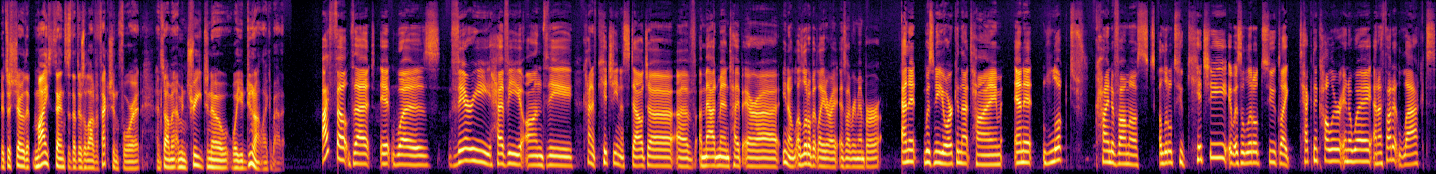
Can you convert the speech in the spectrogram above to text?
It's a show that my sense is that there's a lot of affection for it, and so I'm, I'm intrigued to know what you do not like about it. I felt that it was very heavy on the kind of kitschy nostalgia of a Mad Men type era, you know, a little bit later, as I remember. And it was New York in that time, and it looked kind of almost a little too kitschy. It was a little too like technicolor in a way, and I thought it lacked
